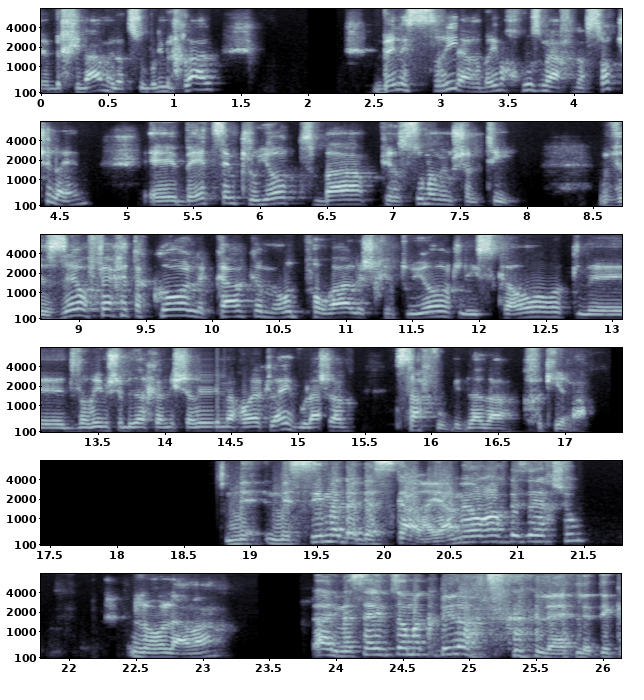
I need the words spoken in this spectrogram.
אה, בחינם, אלא צהובונים בכלל, בין 20 ל-40 אחוז מההכנסות שלהם אה, בעצם תלויות בפרסום הממשלתי. וזה הופך את הכל לקרקע מאוד פורה לשחיתויות, לעסקאות, לדברים שבדרך כלל נשארים מאחורי הקלעים, ואולי עכשיו צפו בגלל החקירה. נשיא מדגסקר היה מעורב בזה איכשהו? לא, למה? לא, אני מנסה למצוא מקבילות לתיק,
